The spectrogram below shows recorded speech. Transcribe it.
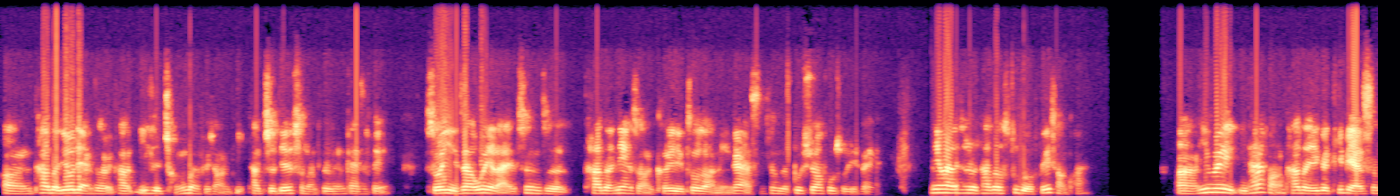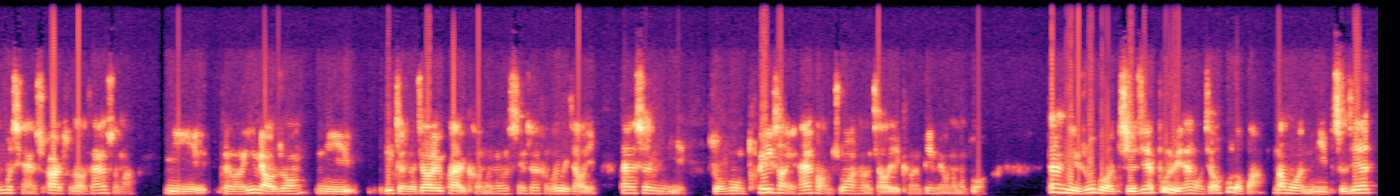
嗯，它的优点在于它一是成本非常低，它直接省了这部分 gas 费，所以在未来甚至它的链上可以做到零 gas，甚至不需要付手续费。另外就是它的速度非常快。嗯，因为以太坊它的一个 TBS 目前是二十到三十嘛，你可能一秒钟你你整个交易块可能能形成很多笔交易，但是你总共推上以太坊主网上的交易可能并没有那么多。但你如果直接不与以太坊交互的话，那么你直接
